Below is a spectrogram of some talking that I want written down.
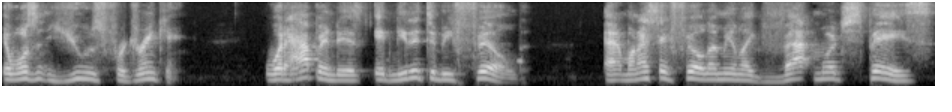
it wasn't used for drinking. What happened is it needed to be filled And when I say filled, I mean like that much space,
